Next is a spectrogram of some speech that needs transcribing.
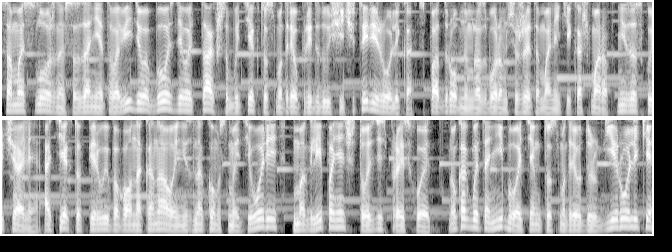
Самое сложное в создании этого видео было сделать так, чтобы те, кто смотрел предыдущие 4 ролика с подробным разбором сюжета «Маленьких кошмаров», не заскучали, а те, кто впервые попал на канал и не знаком с моей теорией, могли понять, что здесь происходит. Но как бы то ни было, тем, кто смотрел другие ролики,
